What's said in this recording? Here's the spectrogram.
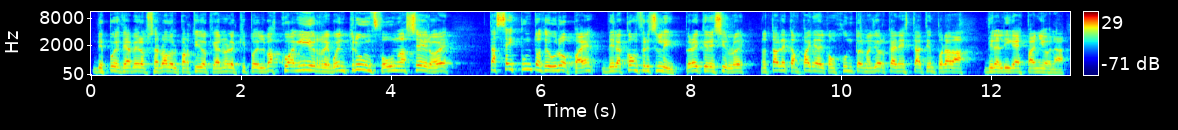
después de haber observado el partido que ganó el equipo del Vasco Aguirre. Buen triunfo, 1 a 0. ¿eh? Está a 6 puntos de Europa, ¿eh? de la Conference League, pero hay que decirlo, ¿eh? notable campaña del conjunto del Mallorca en esta temporada de la Liga Española.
